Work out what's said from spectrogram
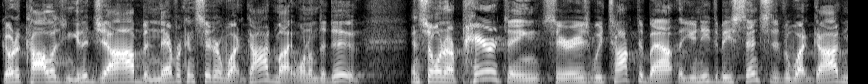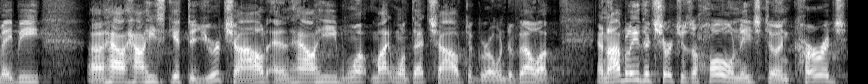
go to college and get a job and never consider what God might want them to do. And so in our parenting series, we talked about that you need to be sensitive to what God may be uh, how, how He's gifted your child and how He want, might want that child to grow and develop. And I believe the church as a whole needs to encourage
